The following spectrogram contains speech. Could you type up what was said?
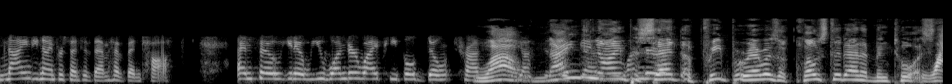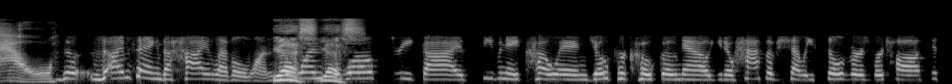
99% of them have been tossed and so, you know, you wonder why people don't trust. Wow, ninety-nine percent of Preet Bharara's or close to that have been tossed. Wow. The, the, I'm saying the high-level ones. Yes, the ones, yes. The Wall Street guys, Steven A. Cohen, Joe Percoco. Now, you know, half of Shelly Silver's were tossed. It's,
